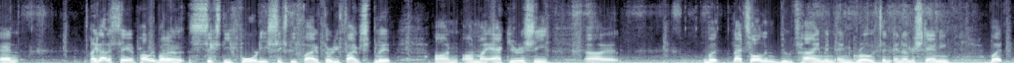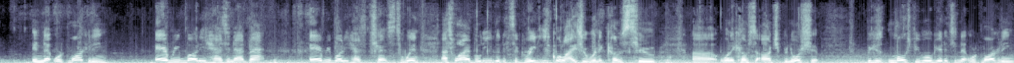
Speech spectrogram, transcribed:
And I gotta say, probably about a 60 40, 65 35 split on, on my accuracy. Uh, but that's all in due time and, and growth and, and understanding. But in network marketing, everybody has an at bat everybody has a chance to win. That's why I believe that it's a great equalizer when it comes to uh, when it comes to entrepreneurship because most people who get into network marketing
